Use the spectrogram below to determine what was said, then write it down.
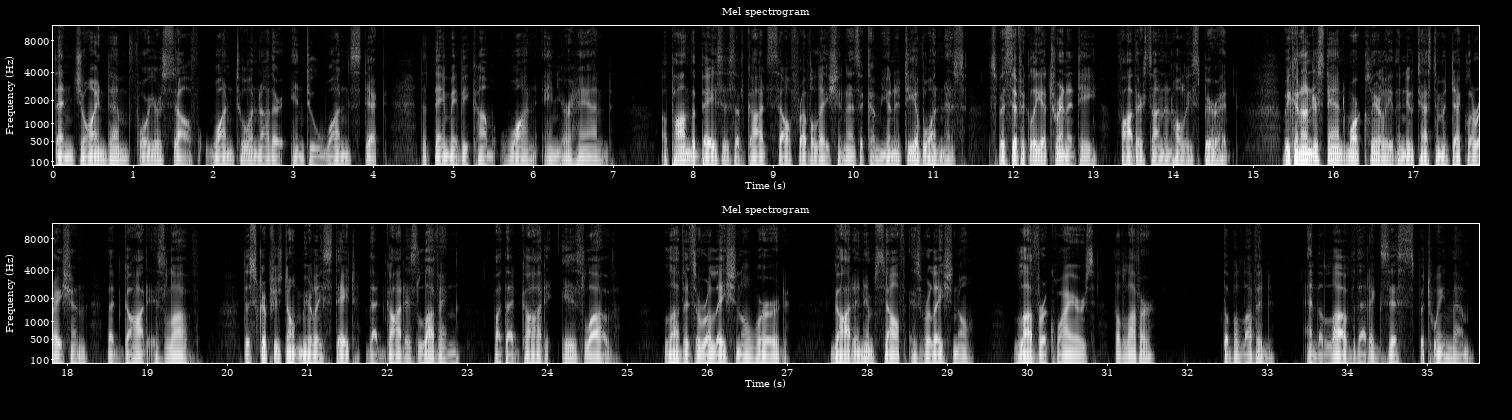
Then join them for yourself one to another into one stick, that they may become one in your hand. Upon the basis of God's self revelation as a community of oneness, specifically a Trinity, Father, Son, and Holy Spirit, we can understand more clearly the New Testament declaration that God is love. The Scriptures don't merely state that God is loving, but that God is love. Love is a relational word. God in Himself is relational. Love requires the lover, the beloved, and the love that exists between them.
